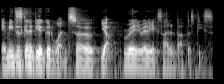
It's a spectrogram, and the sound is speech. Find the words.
it means it's going to be a good one. So yeah, really, really excited about this piece.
